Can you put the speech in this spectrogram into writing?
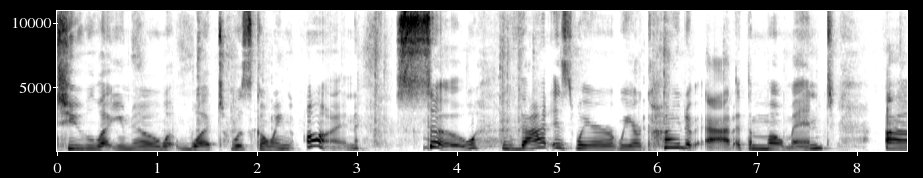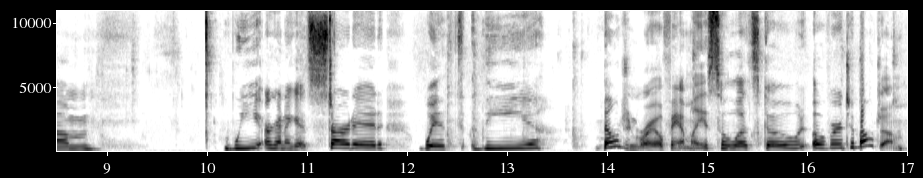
to let you know what, what was going on. So that is where we are kind of at at the moment. Um, we are gonna get started with the Belgian royal family. So let's go over to Belgium.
